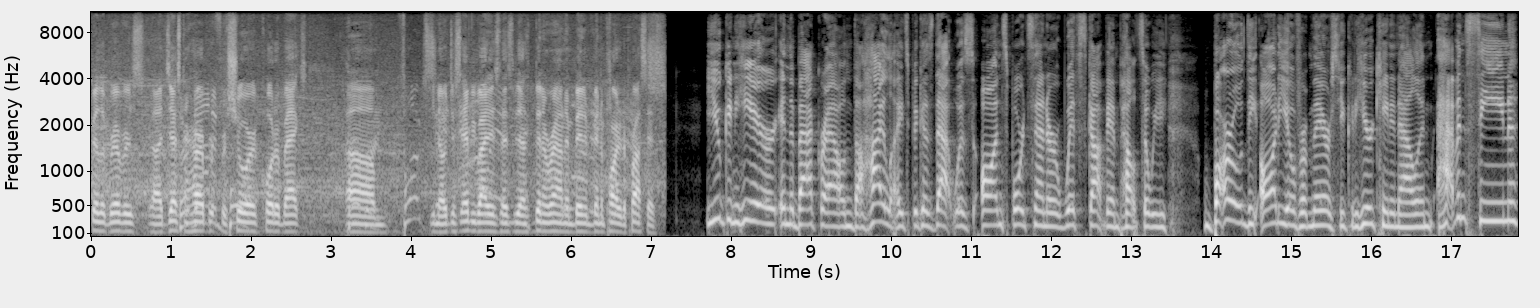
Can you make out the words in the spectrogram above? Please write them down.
Philip Rivers, uh, Justin Herbert for sure, quarterbacks. Um, you know, just everybody that's, that's been around and been, been a part of the process. You can hear in the background the highlights because that was on Sports Center with Scott Van Pelt. So we borrowed the audio from there so you could hear Keenan Allen. Haven't seen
